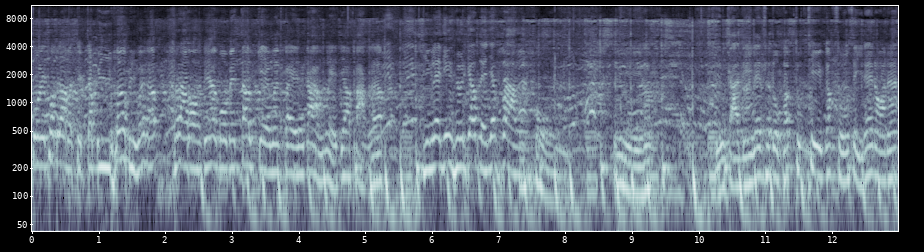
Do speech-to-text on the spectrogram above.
ตัวในช่วงเวลาบาดเจ็บจะมีเพิ่มอีกไหมครับครับตอนเนี้ยโมเมนตัมเกมมันไปทางด้านของเหรียญยาปังแล้วครับยิงเล่นยิงคืนครับเหรียญจะฟังโอ้โหนี่ครับฤ ดูกาลนี้เล่นสนุกครับทุกทีมครับสูสีแน่นอนนะ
